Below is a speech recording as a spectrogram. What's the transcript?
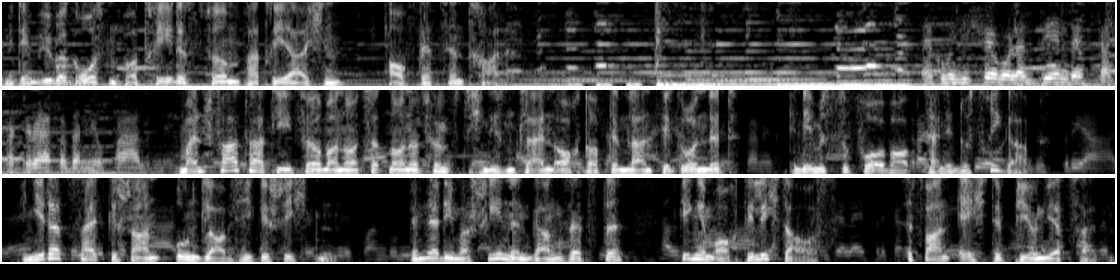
Mit dem übergroßen Porträt des Firmenpatriarchen auf der Zentrale. Mein Vater hat die Firma 1959 in diesem kleinen Ort auf dem Land gegründet, in dem es zuvor überhaupt keine Industrie gab. In jeder Zeit geschahen unglaubliche Geschichten. Wenn er die Maschinen in Gang setzte, ging im Ort die Lichter aus. Es waren echte Pionierzeiten.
